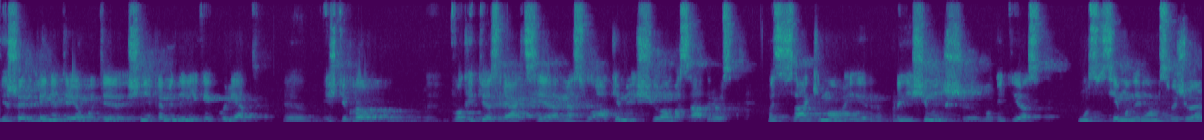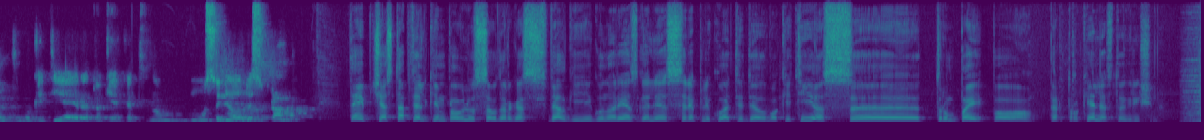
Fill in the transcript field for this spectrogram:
viešo erdvė neturėjo būti šnekami dalykai, kurie e, iš tikrųjų Vokietijos reakciją mes sulaukėme iš jų ambasadoriaus pasisakymo ir pranešimų iš Vokietijos mūsų Seimo nariams važiuojant į Vokietiją yra tokie, kad nu, mūsų nelabai supranta. Taip, čia staptelkim, Paulius Saudargas, vėlgi, jeigu norės, galės replikuoti dėl Vokietijos. E, trumpai po pertraukėlės to grįšime.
